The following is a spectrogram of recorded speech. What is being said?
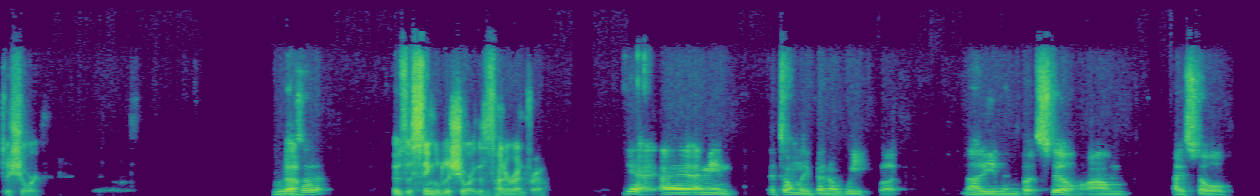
to short. Who does that? It was a single to short. This is Hunter Renfroe. Yeah, I, I mean, it's only been a week, but not even, but still, um, I still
